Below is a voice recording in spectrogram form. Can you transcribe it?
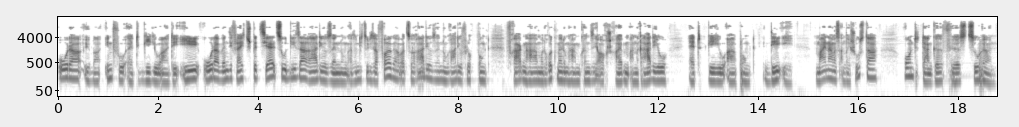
oder über info.ggua.de oder wenn Sie vielleicht speziell zu dieser Radiosendung, also nicht zu dieser Folge, aber zur Radiosendung Radiofluchtpunkt Fragen haben oder Rückmeldungen haben, können Sie auch schreiben an radio.gua.de. Mein Name ist André Schuster und danke fürs Zuhören.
